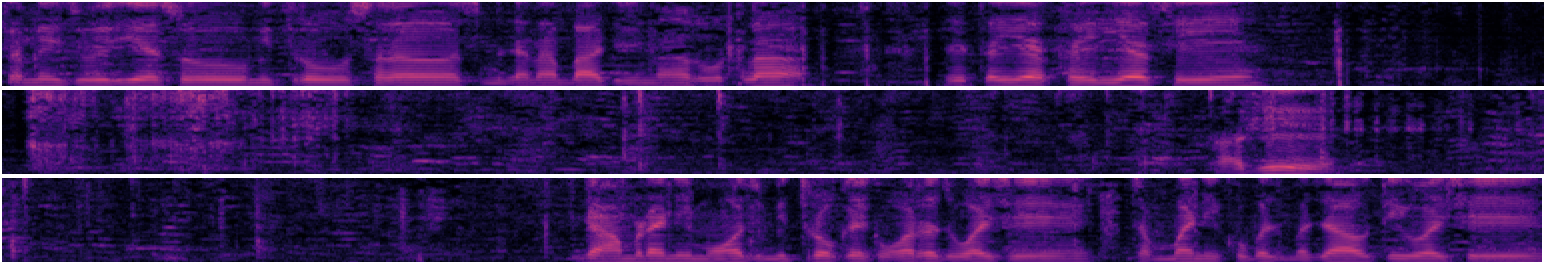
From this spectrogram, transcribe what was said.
તમે જોઈ રહ્યા છો મિત્રો સરસ મજાના બાજરીના રોટલા જે તૈયાર થઈ રહ્યા છે. આજે ગામડાની મોજ મિત્રો કંઈક વાર જ હોય છે. જમવાની ખૂબ જ મજા આવતી હોય છે.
